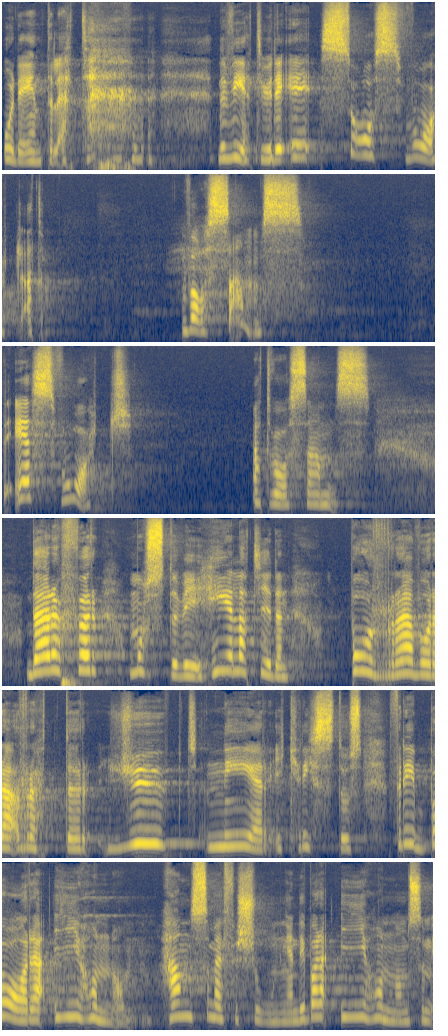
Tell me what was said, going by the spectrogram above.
Och det är inte lätt. Det vet vi, det är så svårt att vara sams. Det är svårt att vara sams. Därför måste vi hela tiden borra våra rötter djupt ner i Kristus. För det är bara i honom, han som är försoningen, det är bara i honom som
